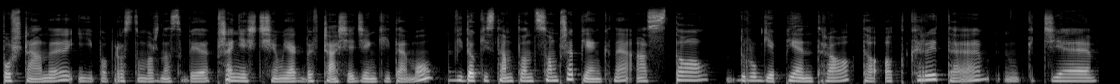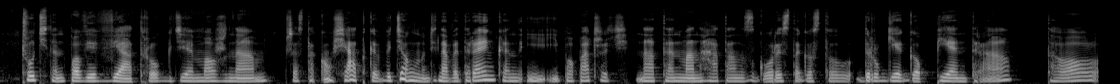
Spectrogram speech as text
puszczany i po prostu można sobie przenieść się jakby w czasie dzięki temu. Widoki stamtąd są przepiękne, a 102 piętro to odkryte, gdzie czuć ten powiew wiatru, gdzie można przez taką siatkę wyciągnąć nawet rękę i, i popatrzeć na ten Manhattan z góry, z tego 102 piętra. To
